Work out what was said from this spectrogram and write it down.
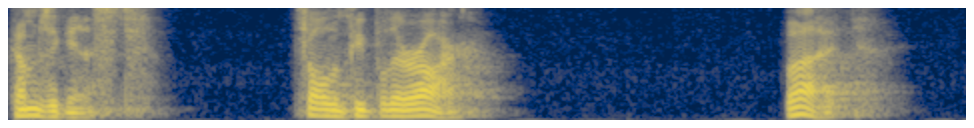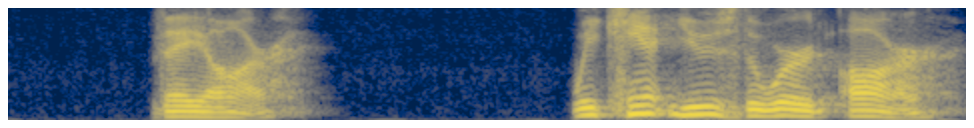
comes against. It's all the people there are. But they are. We can't use the word are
